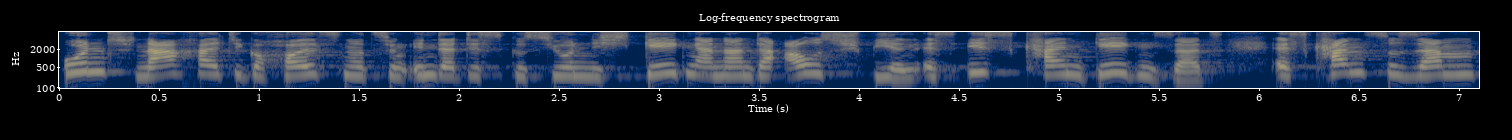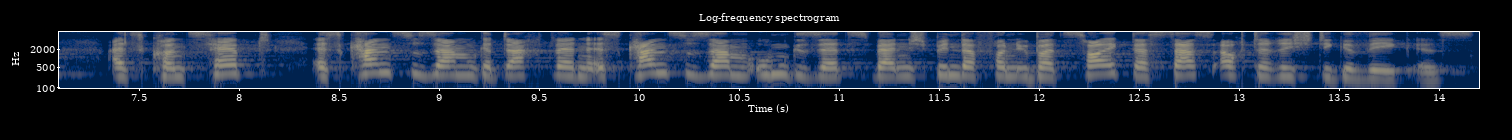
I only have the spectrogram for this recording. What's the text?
und nachhaltige Holznutzung in der Diskussion nicht gegeneinander ausspielen. Es ist kein Gegensatz. Es kann zusammen als Konzept, es kann zusammen gedacht werden, es kann zusammen umgesetzt werden. Ich bin davon überzeugt, dass das auch der richtige Weg ist.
